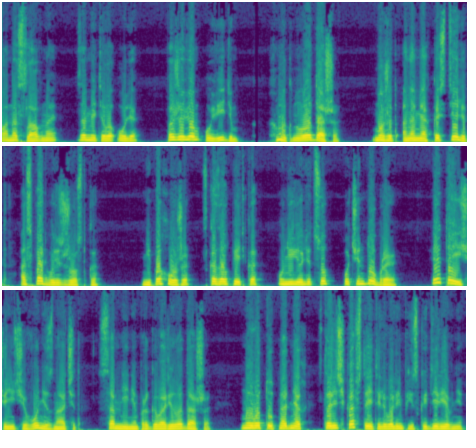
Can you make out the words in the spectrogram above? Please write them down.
она славная», — заметила Оля. «Поживем, увидим», — хмыкнула Даша. «Может, она мягко стелет, а спать будет жестко». «Не похоже», — сказал Петька. «У нее лицо очень доброе». «Это еще ничего не значит», — с сомнением проговорила Даша. «Мы вот тут на днях старичка встретили в Олимпийской деревне».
